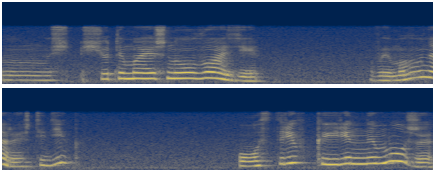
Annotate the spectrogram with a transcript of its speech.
«Ем, Що ти маєш на увазі? вимовив нарешті Дік. Острів Кирін не може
